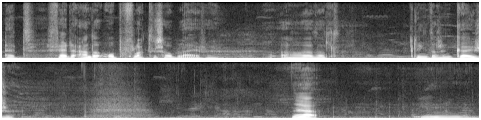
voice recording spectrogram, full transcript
het verder aan de oppervlakte zal blijven. Alhoewel dat klinkt als een keuze. Ja. Hmm.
